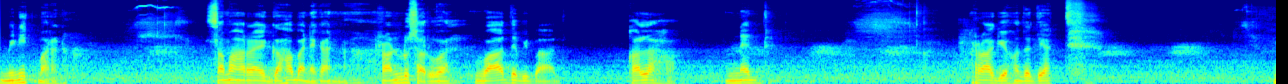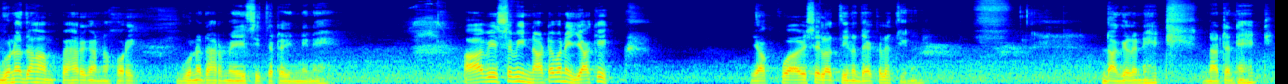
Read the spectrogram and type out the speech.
මිනිත් මරනවා. සමහර අය ගහබන ගන්නවා. රණ්ඩු සරුවල් වාද විවාද කලහ නැද්ද? රාගය හොඳ දෙයක්. ගුණදහම් පැහැර ගන්න හොරෙක් ගුණධර්මයේ සිතට ඉන්නේ නැහැ. ආවේශවි නටවන යකෙක් යක්කු ආවේශලා තියෙන දැකලා තියෙනවා දඟලන හැටි නටන හැටි.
